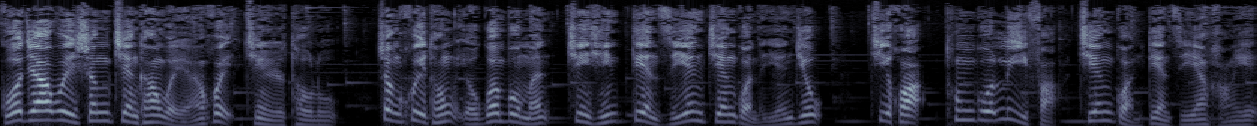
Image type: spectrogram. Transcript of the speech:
国家卫生健康委员会近日透露，正会同有关部门进行电子烟监管的研究，计划通过立法监管电子烟行业。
